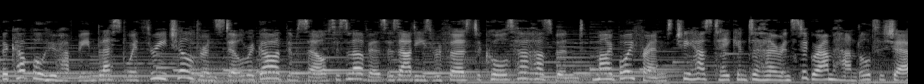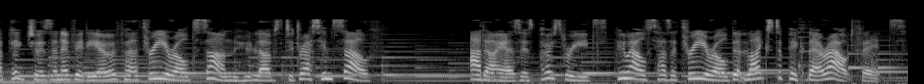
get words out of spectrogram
The couple who have been blessed with three children still regard themselves as lovers as Adaeze refers to calls her husband, my boyfriend. She has taken to her Instagram handle to share pictures and a video of her three-year-old son who loves to dress himself. Adaeze's post reads, Who else has a three-year-old that likes to pick their outfits?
